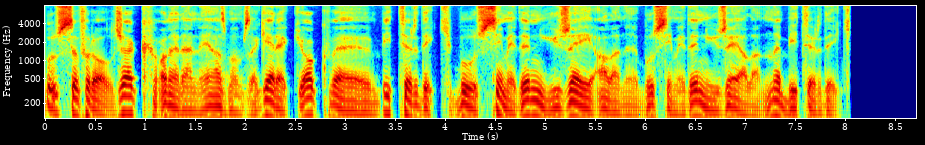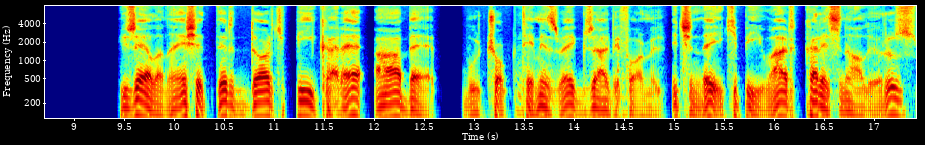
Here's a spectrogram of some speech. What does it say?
Bu 0 olacak, o nedenle yazmamıza gerek yok ve bitirdik. Bu simidin yüzey alanı, bu simidin yüzey alanını bitirdik. Yüzey alanı eşittir 4pi kare ab. Bu çok temiz ve güzel bir formül. İçinde 2pi var, karesini alıyoruz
